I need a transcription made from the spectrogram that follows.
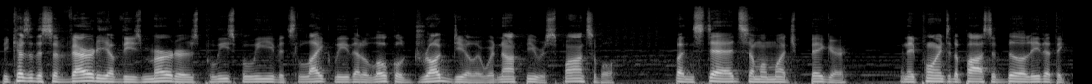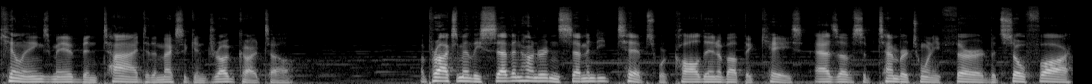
Because of the severity of these murders, police believe it's likely that a local drug dealer would not be responsible, but instead someone much bigger, and they point to the possibility that the killings may have been tied to the Mexican drug cartel. Approximately 770 tips were called in about the case as of September 23rd, but so far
